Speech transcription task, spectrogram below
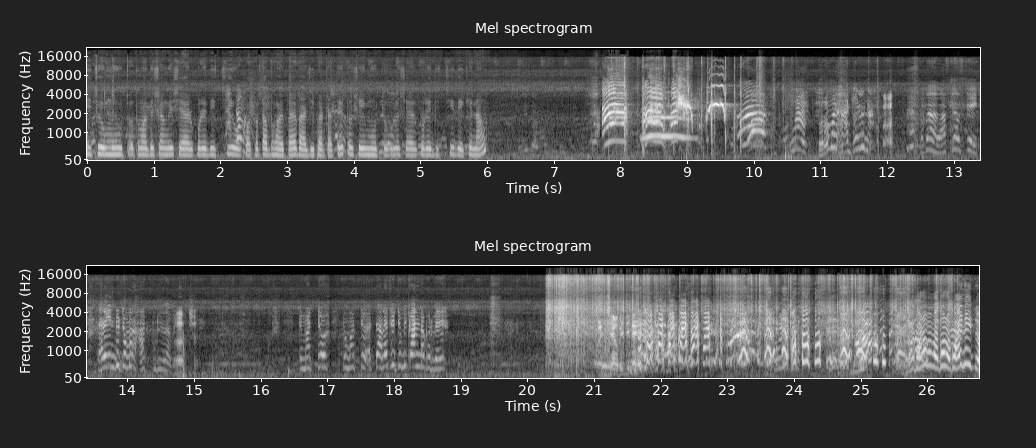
কিছু মুহূর্ত তোমাদের সঙ্গে শেয়ার করে দিচ্ছি। ও কতটা ভয় পায় বাজি ফাটাতে। তো সেই মুহূর্তগুলো শেয়ার করে দিচ্ছি দেখে নাও। মা ধরো আমার হাত ধরো না। বাবা ধরো বাবা ধরো ভয় নেই তো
